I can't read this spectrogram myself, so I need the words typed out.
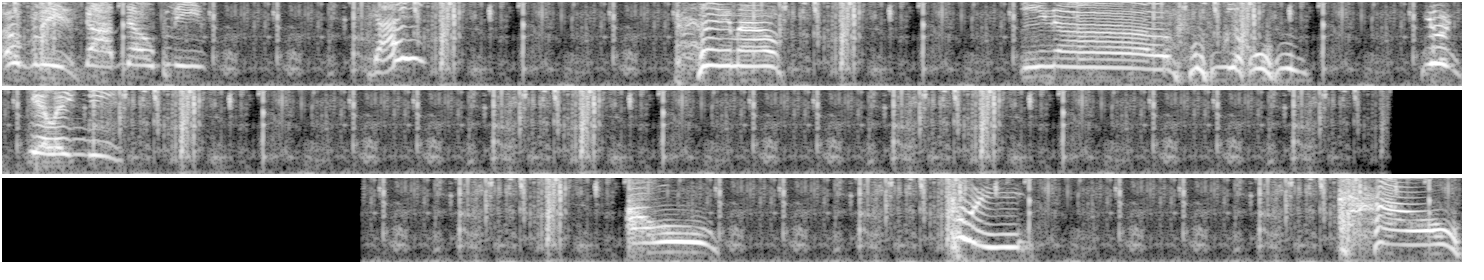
Oh, please stop! No, please! Die? Time out! Enough! You're killing me! Ow! Please! Ow!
